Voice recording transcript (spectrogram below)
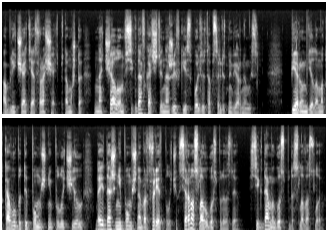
обличать и отвращать, потому что начало он всегда в качестве наживки использует абсолютно верную мысль первым делом, от кого бы ты помощь не получил, да и даже не помощь, наоборот, вред получил, все равно славу Господу воздаем. Всегда мы Господа славословим.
